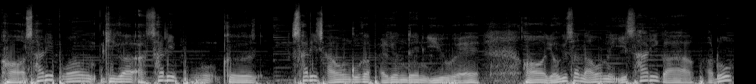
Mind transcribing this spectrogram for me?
어, 사리 보안기가 아, 사리 보, 그 사리 자원구가 발견된 이후에 어, 여기서 나오는 이 사리가 바로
